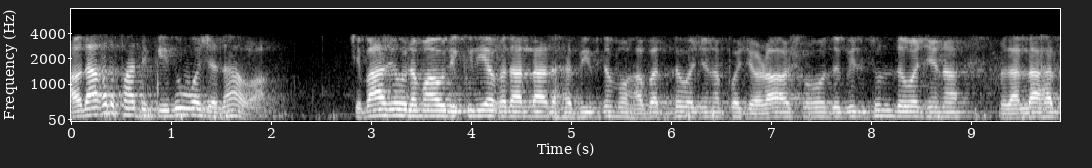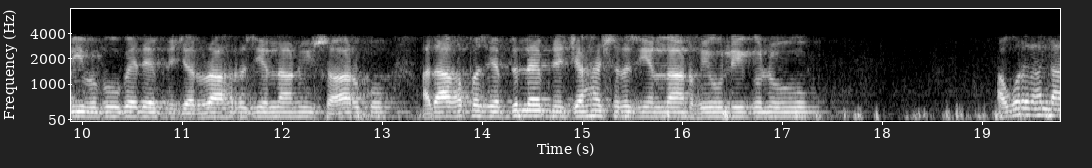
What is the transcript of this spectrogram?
او داغه د پاتې کېدو وجه دا وا چې بعض علماء لیکلي غدا الله د حبيب د محبت د وجنه په جړا شو د بلتون د وجنه نو د الله حبيب ابو عبيد ابن جراح رضی الله عنه اشار کو اداغه په عبد الله ابن جهش رضی الله عنه ویلي ګلو او ګور الله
